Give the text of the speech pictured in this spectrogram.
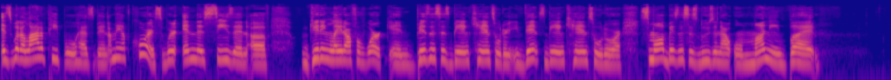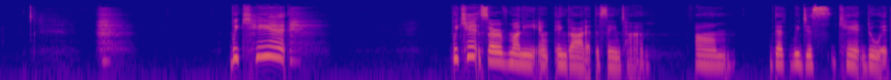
it's what a lot of people has been. I mean, of course, we're in this season of getting laid off of work and businesses being canceled or events being canceled or small businesses losing out on money, but we can't we can't serve money and, and God at the same time. Um that we just can't do it.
